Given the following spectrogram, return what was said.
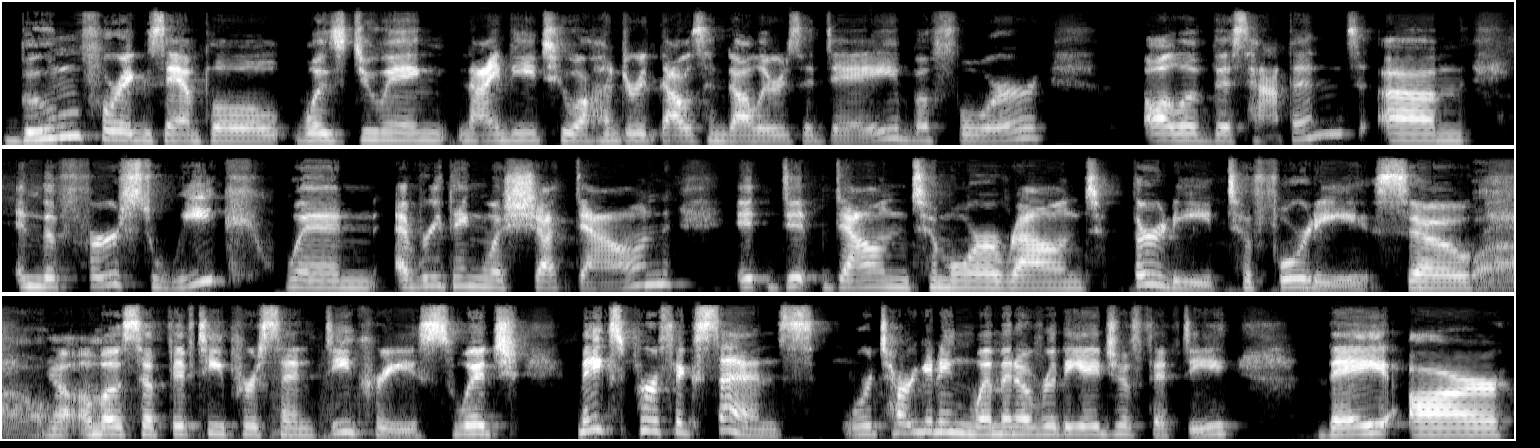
Boom, for example, was doing ninety to hundred thousand dollars a day before all of this happened. Um, in the first week, when everything was shut down, it dipped down to more around 30 to 40. So, wow. you know, almost a 50% decrease, which makes perfect sense. We're targeting women over the age of 50. They are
